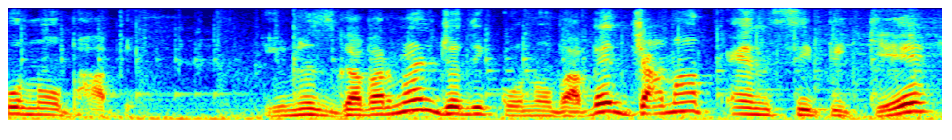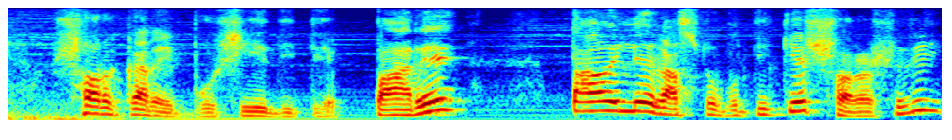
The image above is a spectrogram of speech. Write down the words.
কোনোভাবে ইউনুস গভর্নমেন্ট যদি কোনোভাবে জামাত এনসিপিকে সরকারে বসিয়ে দিতে পারে, তাহলে রাষ্ট্রপতিকে সরাসরি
